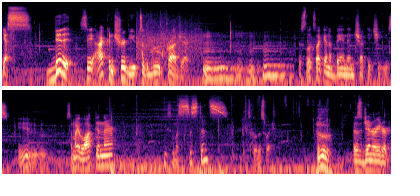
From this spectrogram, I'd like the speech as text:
Yes. Did it. See, I contribute to the group project. This looks like an abandoned Chuck E. Cheese. Ew. Somebody locked in there? Need some assistance? Let's go this way. There's a generator.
